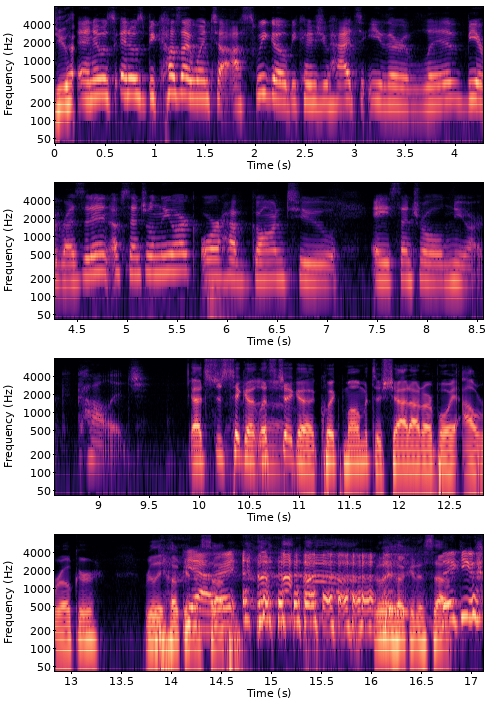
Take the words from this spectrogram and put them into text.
Do you? Ha- and it was and it was because I went to Oswego because you had to either live be a resident of Central New York or have gone to a Central New York college. let's just take a let's take a quick moment to shout out our boy Al Roker, really hooking us yeah, up. right. Really hooking us up. Thank you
